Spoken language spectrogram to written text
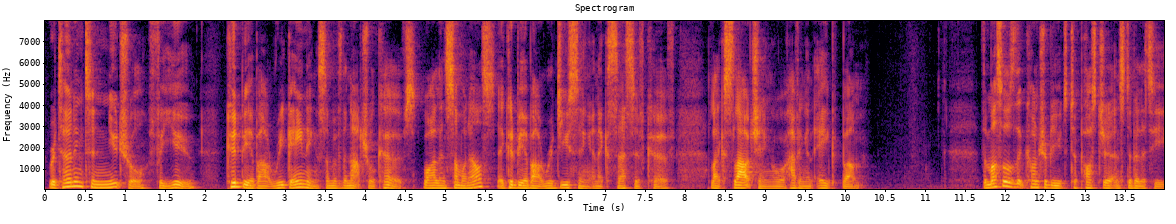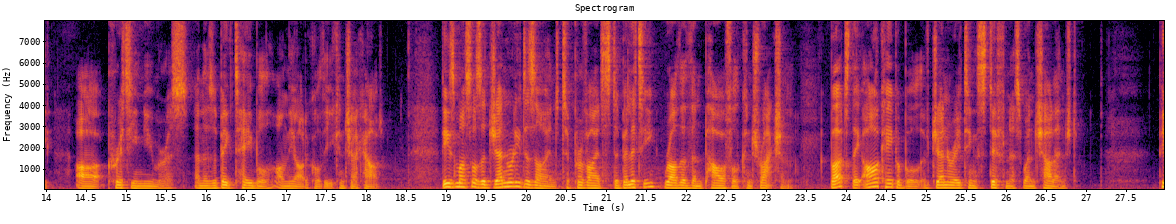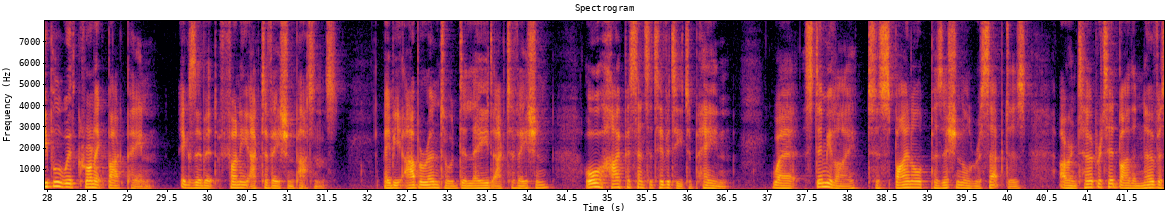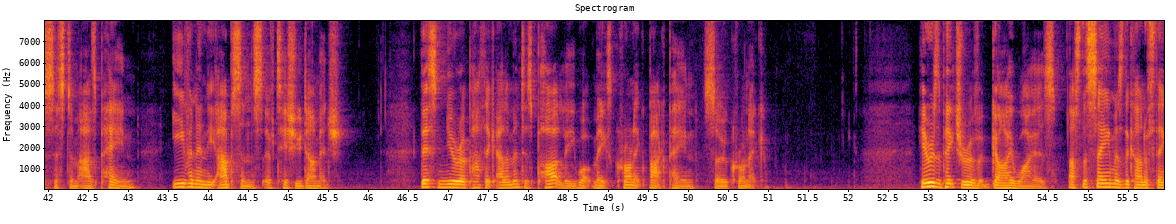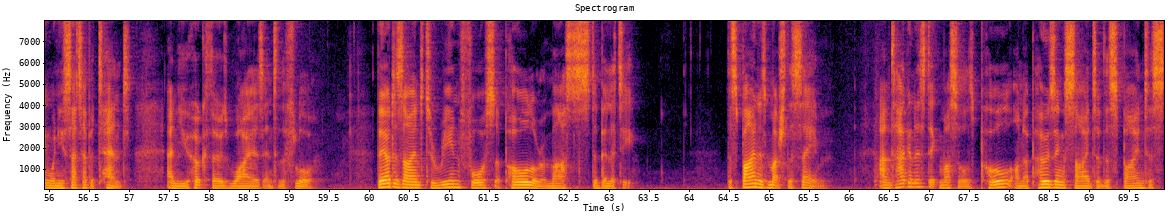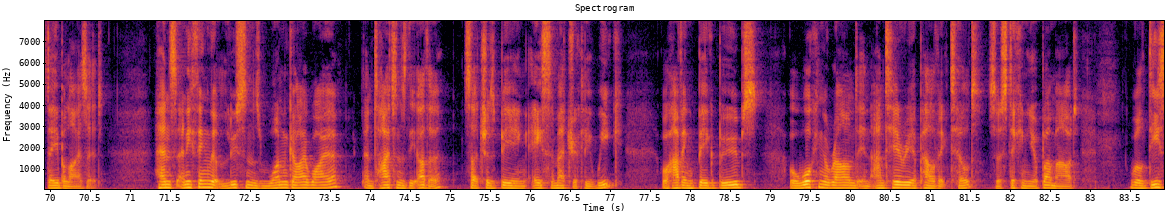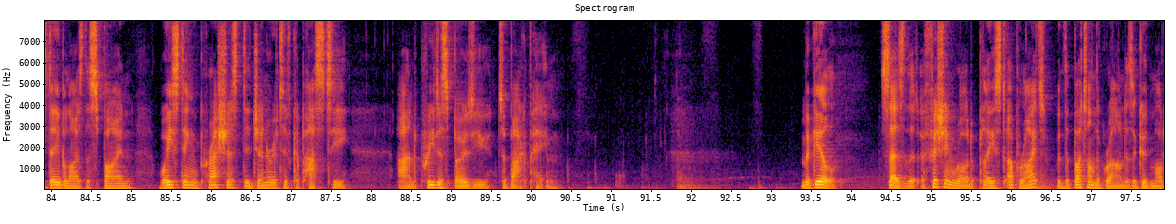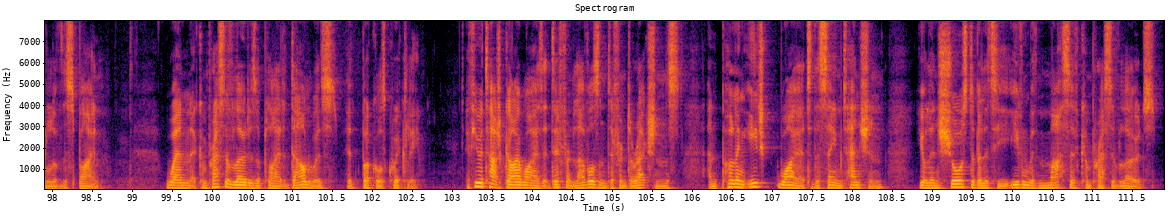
Returning to neutral for you could be about regaining some of the natural curves, while in someone else it could be about reducing an excessive curve, like slouching or having an ape bum. The muscles that contribute to posture and stability are pretty numerous, and there's a big table on the article that you can check out. These muscles are generally designed to provide stability rather than powerful contraction, but they are capable of generating stiffness when challenged. People with chronic back pain exhibit funny activation patterns, maybe aberrant or delayed activation, or hypersensitivity to pain, where stimuli to spinal positional receptors are interpreted by the nervous system as pain, even in the absence of tissue damage. This neuropathic element is partly what makes chronic back pain so chronic. Here is a picture of guy wires. That's the same as the kind of thing when you set up a tent and you hook those wires into the floor. They are designed to reinforce a pole or a mast's stability. The spine is much the same. Antagonistic muscles pull on opposing sides of the spine to stabilize it. Hence, anything that loosens one guy wire and tightens the other such as being asymmetrically weak, or having big boobs, or walking around in anterior pelvic tilt, so sticking your bum out, will destabilize the spine, wasting precious degenerative capacity and predispose you to back pain. McGill says that a fishing rod placed upright with the butt on the ground is a good model of the spine. When a compressive load is applied downwards, it buckles quickly. If you attach guy wires at different levels and different directions, and pulling each wire to the same tension, you'll ensure stability even with massive compressive loads.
